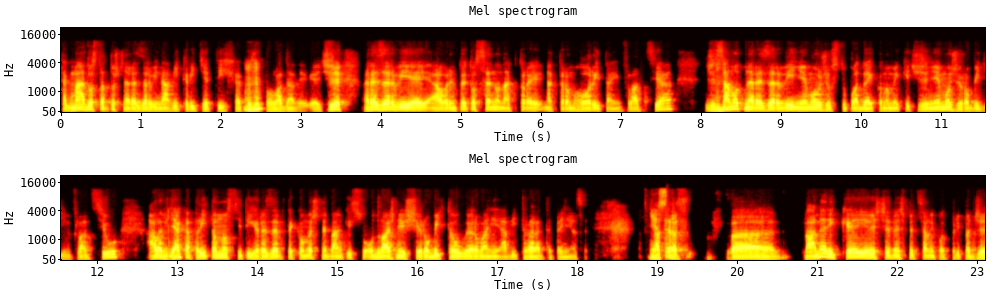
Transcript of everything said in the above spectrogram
tak má dostatočné rezervy na vykrytie tých akože, mm-hmm. pohľadaviek. Čiže rezervy je, ja hovorím, to je to seno, na, ktorej, na ktorom horí tá inflácia, že mm-hmm. samotné rezervy nemôžu vstúpať do ekonomiky, čiže nemôžu robiť infláciu, ale mm-hmm. vďaka prítomnosti tých rezerv tie komerčné banky sú odvážnejšie robiť to úverovanie a vytvárať tie peniaze. Jasne. A teraz v, v Amerike je ešte jeden špeciálny podprípad, že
